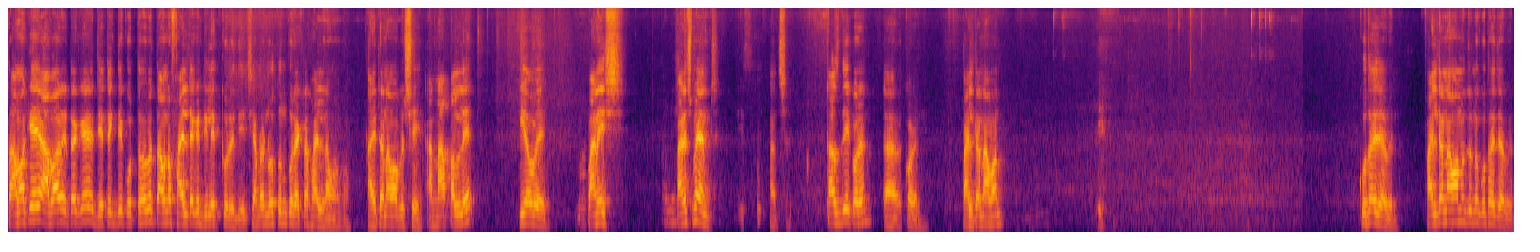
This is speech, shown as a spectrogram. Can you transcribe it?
তো আমাকে আবার এটাকে জেটেক দিয়ে করতে হবে, তো আমরা ফাইলটাকে ডিলিট করে দিয়েছি। আমরা নতুন করে একটা ফাইল নামাবো। আর এটা নামাবে সে। আর না পারলে কি হবে? পানিশ পানিশমেন্ট আচ্ছা। টাচ দিয়ে করেন করেন। ফাইলটা নামান। কোথায় যাবেন? ফাইলটা নামানোর জন্য কোথায় যাবেন?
